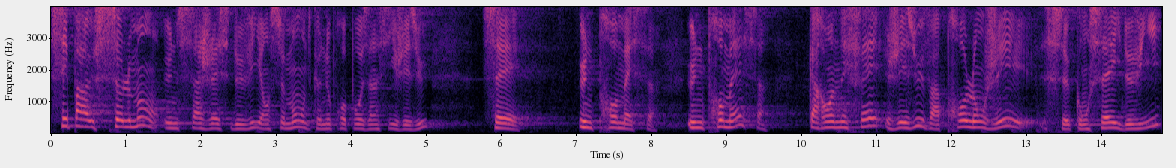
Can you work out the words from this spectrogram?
C'est pas seulement une sagesse de vie en ce monde que nous propose ainsi Jésus, c'est une promesse, une promesse car en effet, Jésus va prolonger ce conseil de vie,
